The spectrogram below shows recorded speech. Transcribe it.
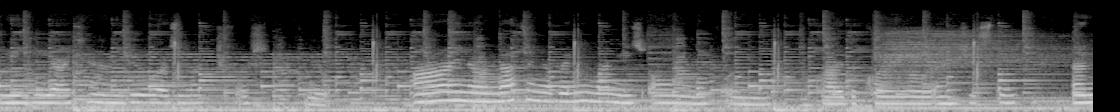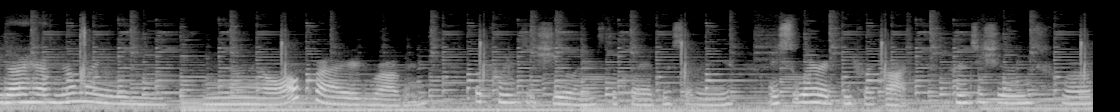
maybe I can do as much for you. I know nothing of any monies owing for you, cried the clerk anxiously, and I have no money with cried Robin. But twenty shillings, declared the Cellarier. I swear it be forgot. Twenty shillings for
